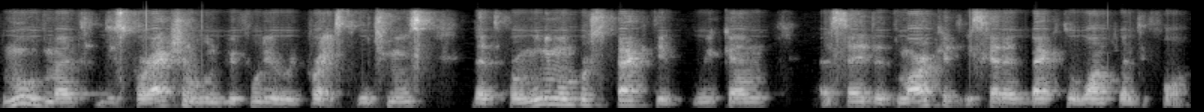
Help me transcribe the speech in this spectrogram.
movement, this correction will be fully retraced, which means that from minimum perspective, we can uh, say that market is headed back to 124,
